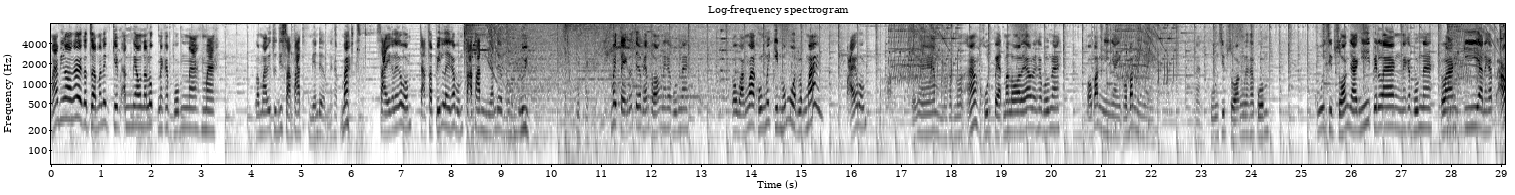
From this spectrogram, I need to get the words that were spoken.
มาพี่น้องเอ้ยก็จะมาเล่นเกมอันแมวนรกนะครับผมนะมา เรามาที่ทุนที่ 3,000 เหมือนเดิมนะครับมาใส่กันเลยครับผมจัดสปินเลยครับผม 3,000 เหมือนเดิมผมลุย ไม่แตกแล้วเจอแผนสองนะครับผมนะ ก็หวังว่าคงไม่กินผมหมดหรอกมั้งไปครับผมสวยงามนะครับเนาะอ้าวคูณ8มารอแล้วนะครับผมนะ ขอบ้างใหญ่ๆขอบ้างใหญ่ๆนั่นคูณ 12 แล้วครับผม คูณ 12 อย่างนี้เป็นแรงนะครับผมนะแรงเกียร์นะครับ เอ้า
